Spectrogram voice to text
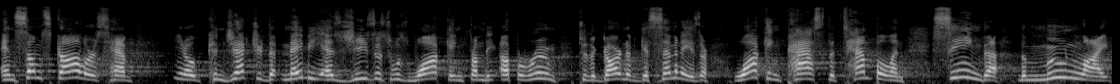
And some scholars have you know, conjectured that maybe as Jesus was walking from the upper room to the Garden of Gethsemane, as they're walking past the temple and seeing the, the moonlight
